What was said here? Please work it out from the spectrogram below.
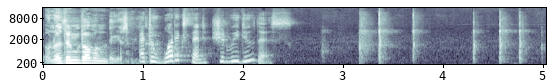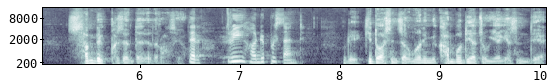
어느 정도 하면 되겠습니까? And to what extent should we do this? 300% 되더라고요. Then 300%. 우리 기도하신 장로님이 캄보디아 쪽 이야기했는데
